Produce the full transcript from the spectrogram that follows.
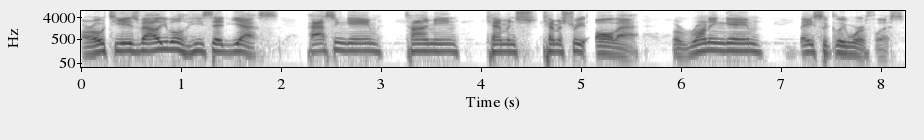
Are OTAs valuable? He said yes. Passing game, timing, chemis- chemistry, all that. But running game, basically worthless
